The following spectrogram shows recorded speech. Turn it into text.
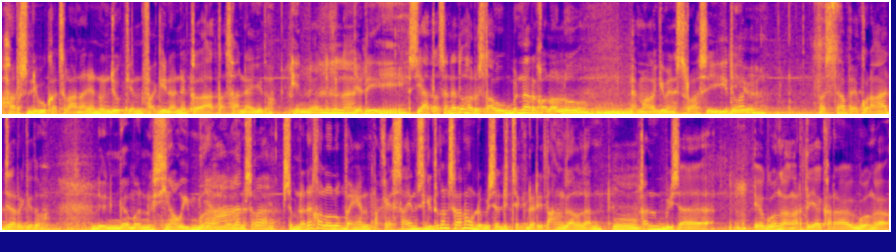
harus dibuka celananya nunjukin vaginanya ke atasannya gitu. Innalillahi. Jadi si atasannya tuh harus tahu benar kalau lu emang lagi menstruasi. Itu kan maksudnya apa ya kurang ajar gitu. dan nggak manusiawi Iya, banget manusiawi. pak. Sebenarnya kalau lu pengen pakai sains gitu kan sekarang udah bisa dicek dari tanggal kan. Hmm. Kan bisa ya gue nggak ngerti ya karena gue nggak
